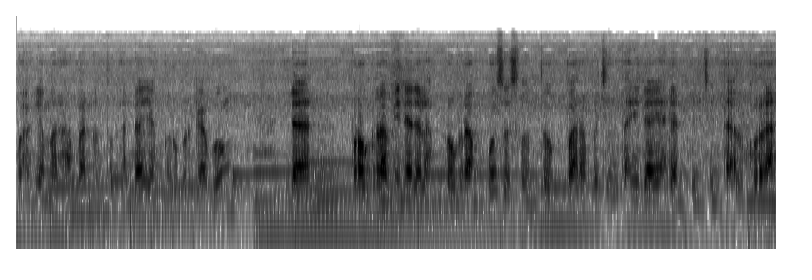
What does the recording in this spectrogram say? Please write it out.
Jawaban untuk Anda yang baru bergabung dan program ini adalah program khusus untuk para pecinta hidayah dan pencinta Al-Quran.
